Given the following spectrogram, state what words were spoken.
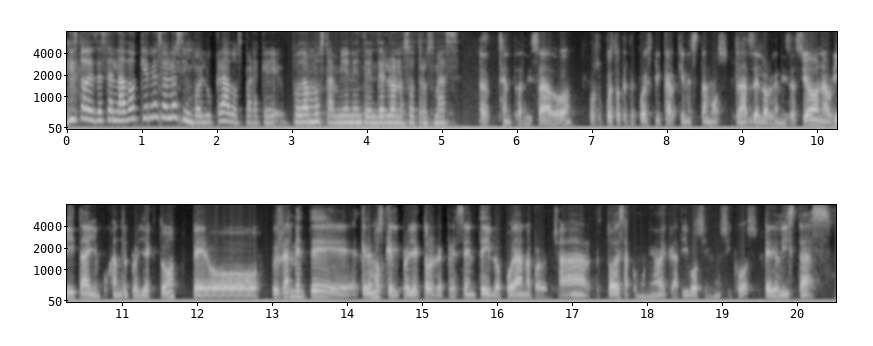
visto desde ese lado, ¿quiénes son los involucrados para que podamos también entenderlo nosotros más? centralizado. Por supuesto que te puedo explicar quiénes estamos tras de la organización ahorita y empujando el proyecto, pero pues realmente queremos que el proyecto represente y lo puedan aprovechar pues, toda esa comunidad de creativos y músicos, periodistas,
